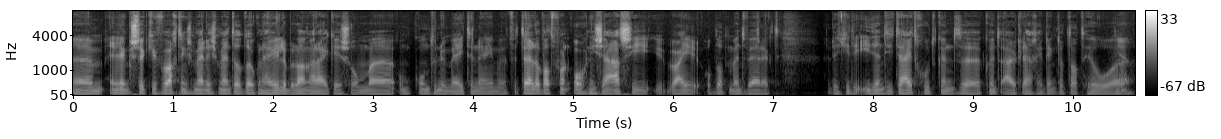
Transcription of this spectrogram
Um, en ik denk een stukje verwachtingsmanagement dat ook een hele belangrijk is om, om continu mee te nemen. Vertellen wat voor een organisatie waar je op dat moment werkt dat je de identiteit goed kunt, uh, kunt uitleggen. Ik denk dat dat heel. Uh, ja.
